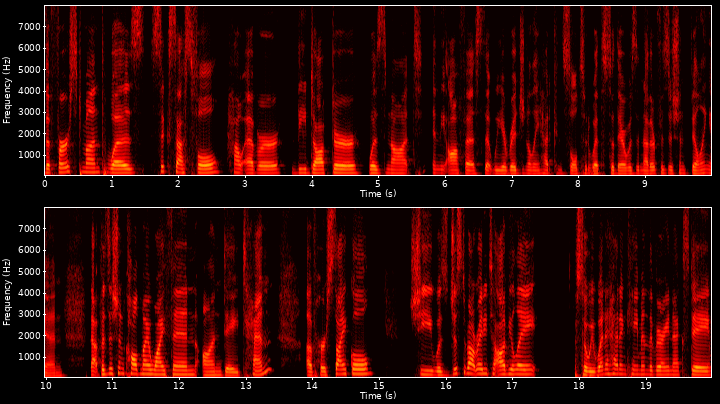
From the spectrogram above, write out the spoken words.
The first month was successful. However, the doctor was not in the office that we originally had consulted with. So there was another physician filling in. That physician called my wife in on day 10 of her cycle. She was just about ready to ovulate. So we went ahead and came in the very next day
